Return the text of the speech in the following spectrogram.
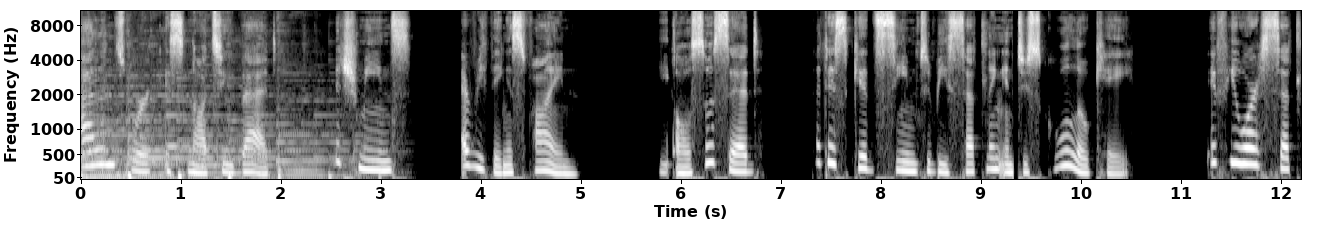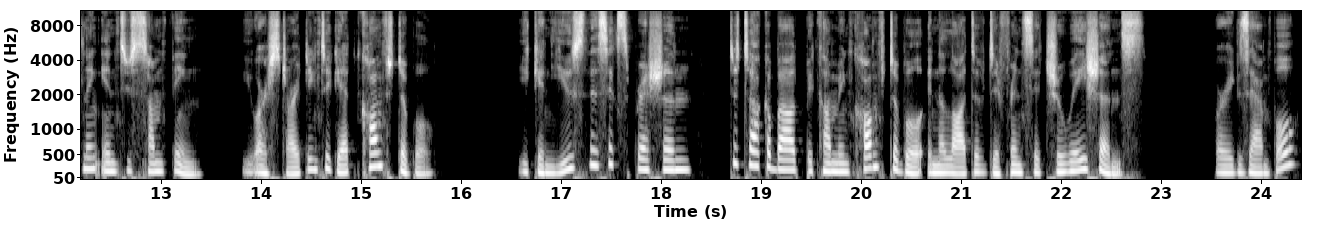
Alan's work is not too bad, which means everything is fine. He also said that his kids seem to be settling into school okay. If you are settling into something, you are starting to get comfortable. You can use this expression to talk about becoming comfortable in a lot of different situations. For example,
